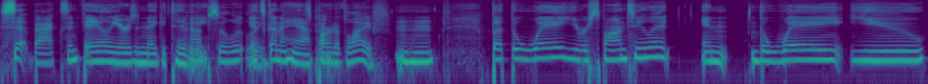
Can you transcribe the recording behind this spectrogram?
setbacks and failures and negativity. Absolutely. It's going to happen. It's part of life. hmm But the way you respond to it and the way you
